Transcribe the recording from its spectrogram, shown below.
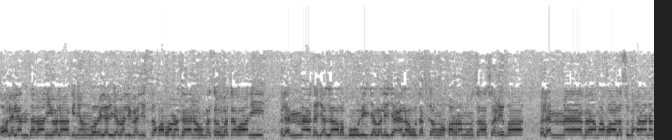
قال لن تراني ولكن انظر إلى الجبل فإن استقر مكانه فسوف تراني فلما تجلى ربه للجبل جعله دكا وخر موسى صعقا فلما أفاق قال سبحانك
